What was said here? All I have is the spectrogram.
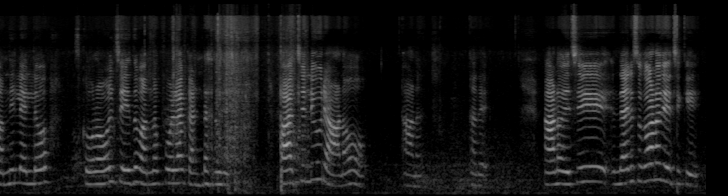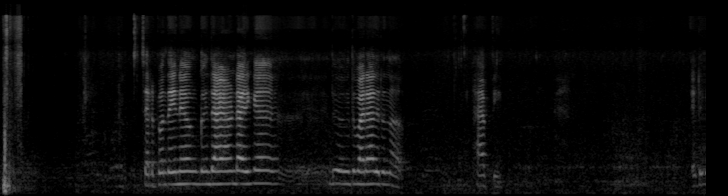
വന്നില്ലല്ലോ. സ്ക്രോൾ ചെയ്ത് വന്നപ്പോഴാ കണ്ടത് പാച്ചല്ലൂരാണോ ആണ് അതെ ആണോ ചേച്ചി എന്തായാലും സുഖമാണോ ചേച്ചിക്ക് ചിലപ്പോൾ എന്തെങ്കിലും ഇതായോണ്ടായിരിക്കും ഇത് ഇത് വരാതിരുന്നത് ഹാപ്പി എടി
